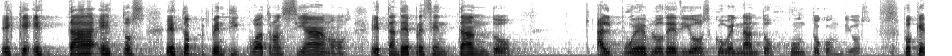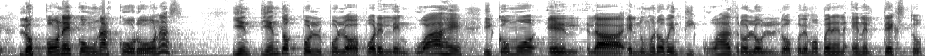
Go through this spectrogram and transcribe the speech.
es que está estos, estos 24 ancianos están representando al pueblo de Dios gobernando junto con Dios. Porque los pone con unas coronas y entiendo por, el lenguaje y cómo el, número 24 lo, podemos ver en, el texto.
